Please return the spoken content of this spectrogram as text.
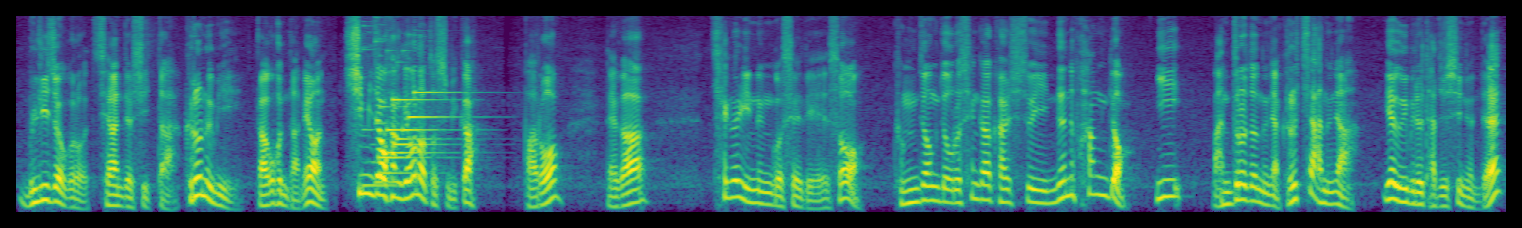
물리적으로 제한될 수 있다. 그런 의미라고 본다면 심리적 환경은 어떻습니까? 바로 내가 책을 읽는 것에 대해서 긍정적으로 생각할 수 있는 환경이 만들어졌느냐 그렇지 않느냐의 의미를 다질 수 있는데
